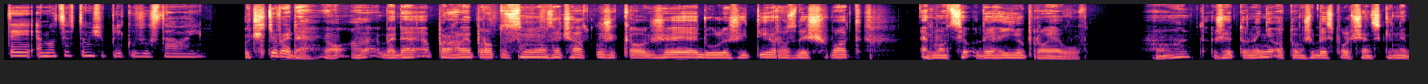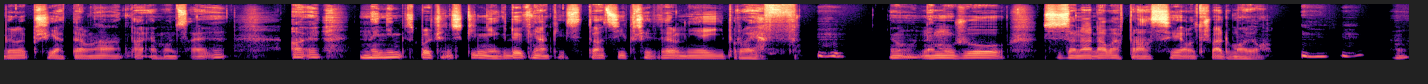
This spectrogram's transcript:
ty emoce v tom šuplíku zůstávají. Určitě vede, jo, ale vede právě proto jsem na začátku říkal, že je důležitý rozlišovat emoci od jejího projevu. No, takže to není o tom, že by společensky nebyla přijatelná ta emoce, ale není společensky někdy v nějakých situacích přijatelný její projev. Mm-hmm. Jo, nemůžu si zanádávat v práci, ale třeba doma jo. Mm-hmm. No.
